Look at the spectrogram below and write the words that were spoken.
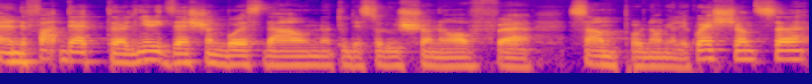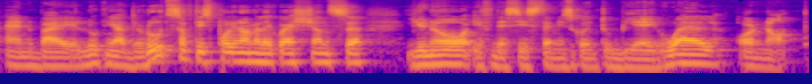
and the fact that uh, linearization boils down to the solution of uh, some polynomial equations uh, and by looking at the roots of these polynomial equations uh, you know if the system is going to behave well or not.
